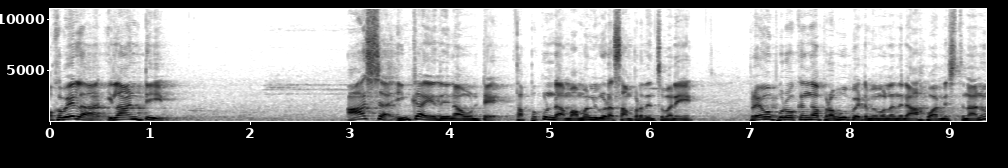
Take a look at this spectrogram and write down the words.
ఒకవేళ ఇలాంటి ఆశ ఇంకా ఏదైనా ఉంటే తప్పకుండా మమ్మల్ని కూడా సంప్రదించమని ప్రేమపూర్వకంగా ప్రభుపేట మిమ్మల్ని అందరినీ ఆహ్వానిస్తున్నాను.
